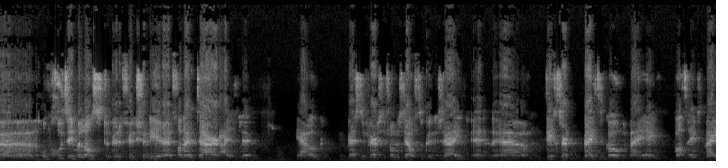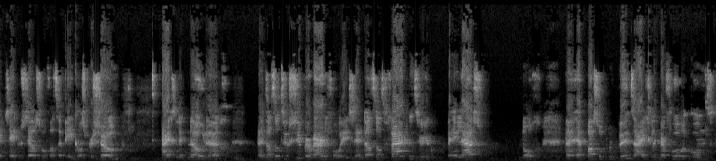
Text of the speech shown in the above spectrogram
uh, om goed in balans te kunnen functioneren. En vanuit daar eigenlijk ja, ook de beste versie van mezelf te kunnen zijn. En uh, dichterbij te komen bij hey, wat heeft mijn zenuwstelsel of wat heb ik als persoon eigenlijk nodig. Uh, dat dat natuurlijk super waardevol is. En dat dat vaak natuurlijk helaas nog het pas op een punt eigenlijk naar voren komt.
